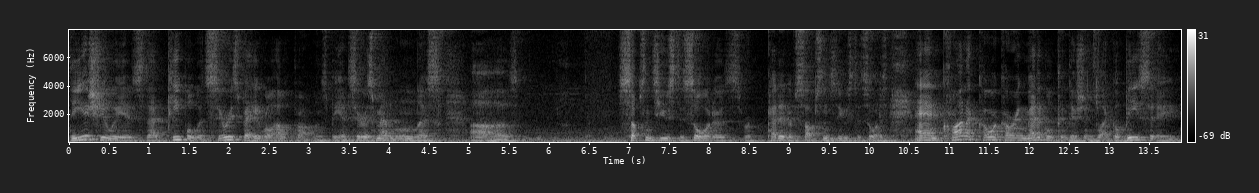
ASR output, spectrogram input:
The issue is that people with serious behavioral health problems, be it serious mental illness, uh, substance use disorders, repetitive substance use disorders, and chronic co occurring medical conditions like obesity,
